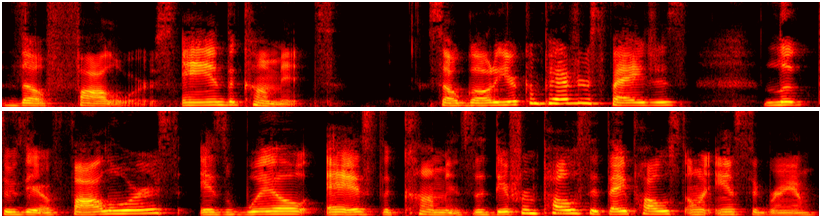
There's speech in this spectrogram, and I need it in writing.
the followers and the comments. So go to your competitors' pages, look through their followers as well as the comments, the different posts that they post on Instagram.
